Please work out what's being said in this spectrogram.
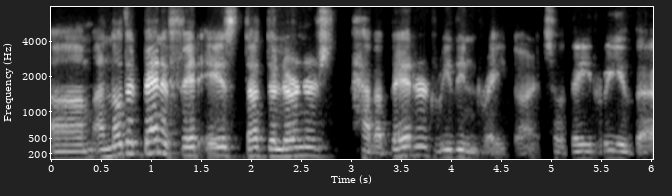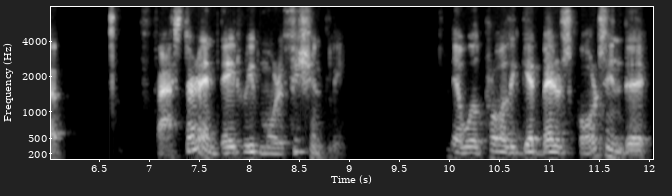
Um, another benefit is that the learners have a better reading rate. Right? So they read uh, faster and they read more efficiently. They will probably get better scores in the the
